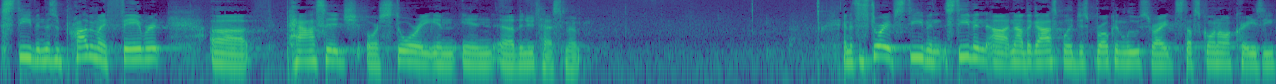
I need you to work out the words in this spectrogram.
Stephen, this is probably my favorite uh, passage or story in, in uh, the New Testament. And it's a story of Stephen. Stephen, uh, now the gospel had just broken loose, right? Stuff's going all crazy.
